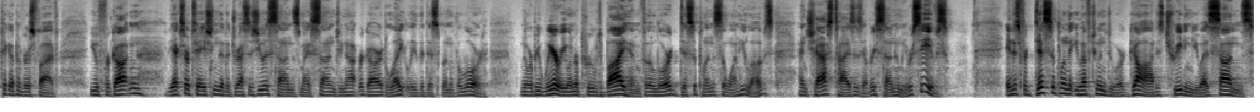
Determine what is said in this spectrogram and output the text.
pick it up in verse 5. You've forgotten the exhortation that addresses you as sons. My son, do not regard lightly the discipline of the Lord, nor be weary when reproved by him. For the Lord disciplines the one he loves and chastises every son whom he receives. It is for discipline that you have to endure. God is treating you as sons.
